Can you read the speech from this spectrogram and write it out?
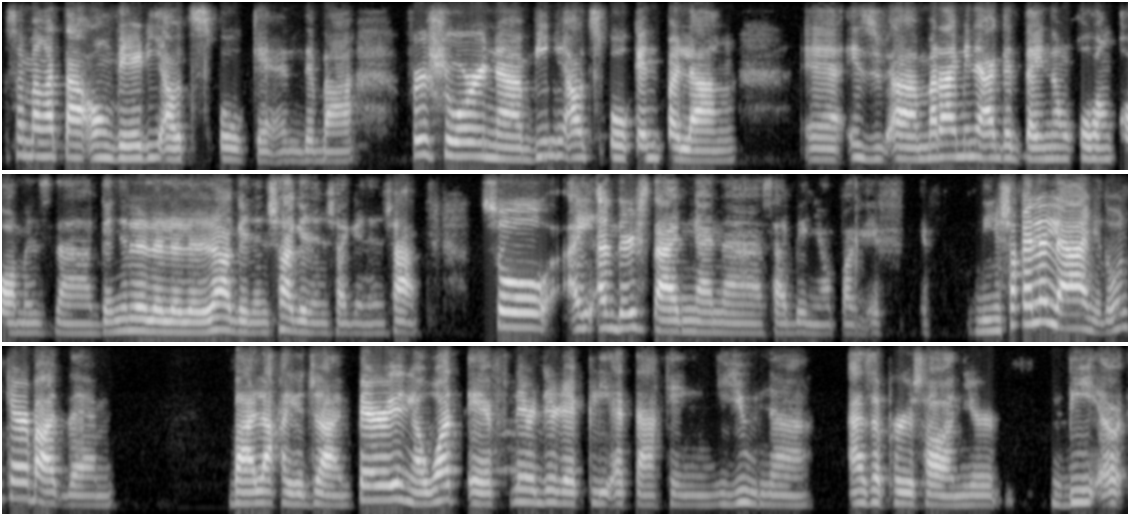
sa mga taong very outspoken, di ba? For sure na being outspoken pa lang, eh, is uh, marami na agad tayo nakukuhang comments na ganyan lalalala, ganyan siya, ganyan siya, ganyan siya. So, I understand nga na sabi niyo, pag if, if hindi niyo siya kilala, you don't care about them, bahala kayo dyan. Pero yun nga, what if they're directly attacking you na as a person, your be, uh,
